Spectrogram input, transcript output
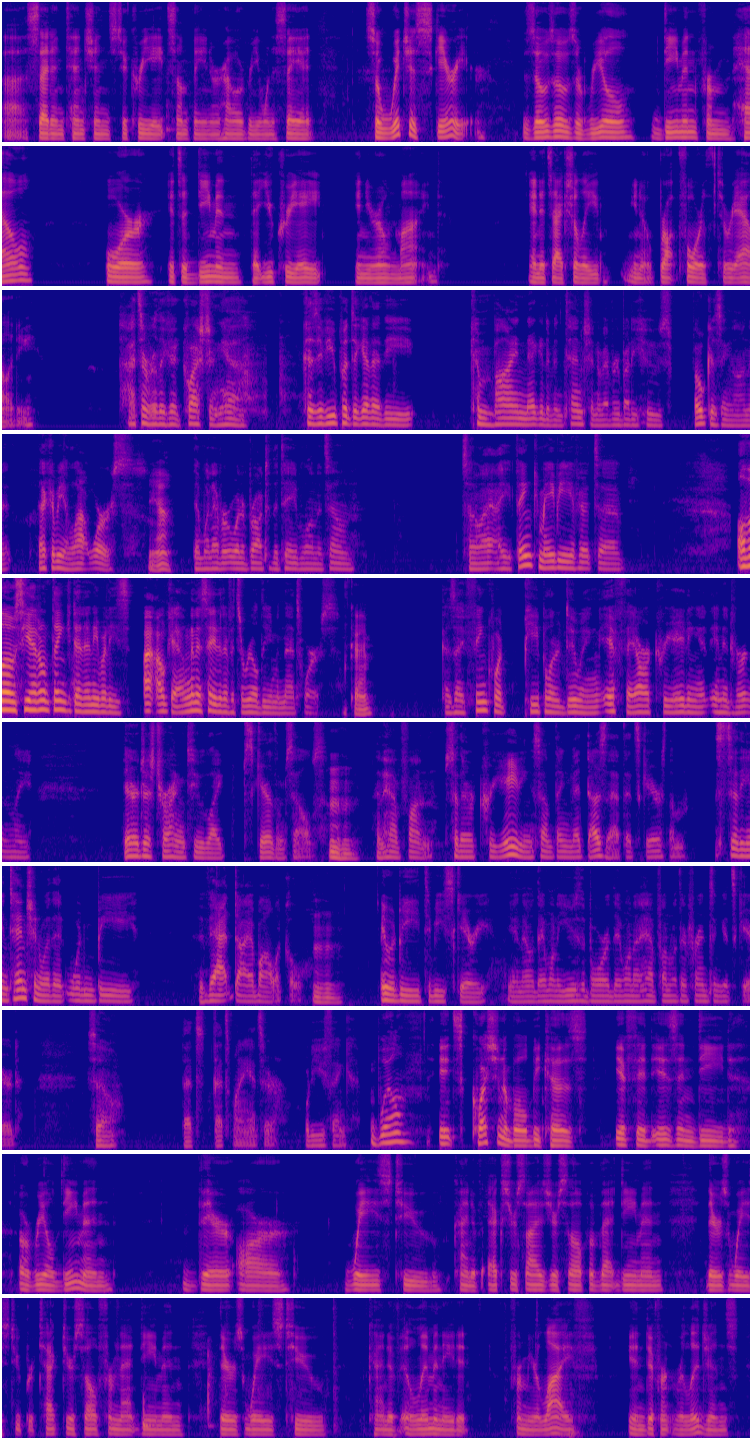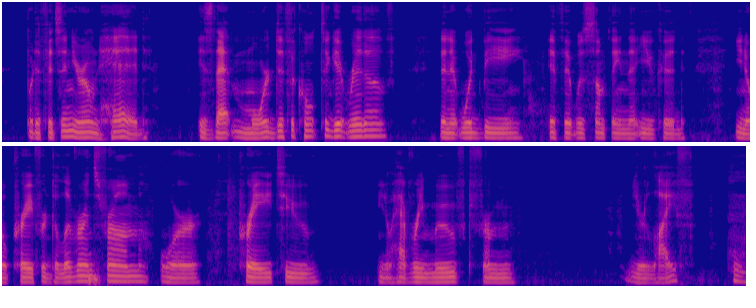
uh, set intentions to create something or however you want to say it. So, which is scarier? Zozo's a real demon from hell, or it's a demon that you create in your own mind and it's actually, you know, brought forth to reality? That's a really good question, yeah. Because if you put together the combined negative intention of everybody who's focusing on it, that could be a lot worse Yeah. than whatever it would have brought to the table on its own. So I, I think maybe if it's a. Although, see, I don't think that anybody's. I, okay, I'm going to say that if it's a real demon, that's worse. Okay. Because I think what people are doing, if they are creating it inadvertently, they're just trying to, like, scare themselves hmm and have fun. So they're creating something that does that, that scares them. So the intention with it wouldn't be that diabolical. hmm It would be to be scary. You know, they want to use the board, they want to have fun with their friends and get scared. So that's that's my answer. What do you think? Well, it's questionable because if it is indeed a real demon, there are ways to kind of exercise yourself of that demon. There's ways to protect yourself from that demon. There's ways to kind of eliminate it from your life in different religions. But if it's in your own head, is that more difficult to get rid of than it would be if it was something that you could, you know, pray for deliverance from or pray to, you know, have removed from your life? Hmm.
